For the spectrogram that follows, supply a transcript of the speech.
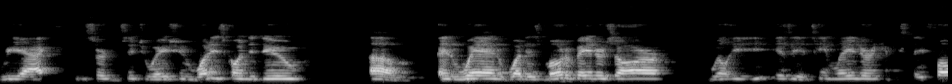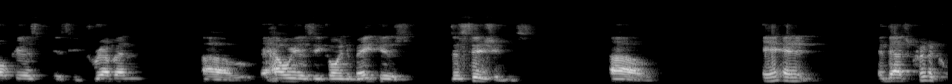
react in certain situation, what he's going to do, um, and when, what his motivators are. Will he is he a team leader? Can he stay focused? Is he driven? Uh, how is he going to make his decisions? Uh, and, and, and that's critical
